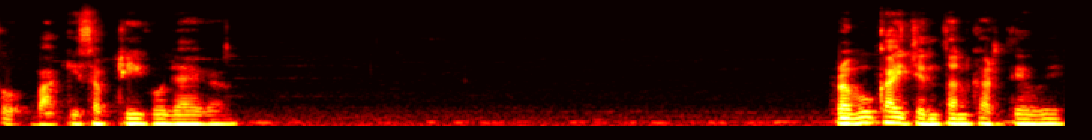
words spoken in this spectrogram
तो बाकी सब ठीक हो जाएगा। प्रभु का ही चिंतन करते हुए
